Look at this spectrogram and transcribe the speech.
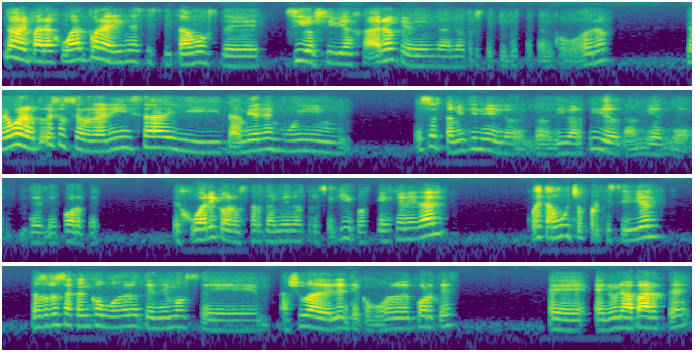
No, y para jugar por ahí necesitamos de sí o sí viajar que vengan otros equipos acá en Comodoro. Pero bueno, todo eso se organiza y también es muy eso también tiene lo, divertido también del deporte, de jugar y conocer también otros equipos, que en general cuesta mucho porque si bien nosotros acá en Comodoro tenemos eh, ayuda del ente Comodoro Deportes, eh, en una parte,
